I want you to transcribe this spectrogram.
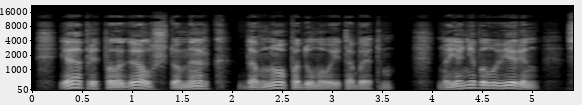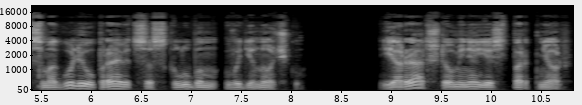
— я предполагал, что Мерк давно подумывает об этом но я не был уверен, смогу ли управиться с клубом в одиночку. Я рад, что у меня есть партнер.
